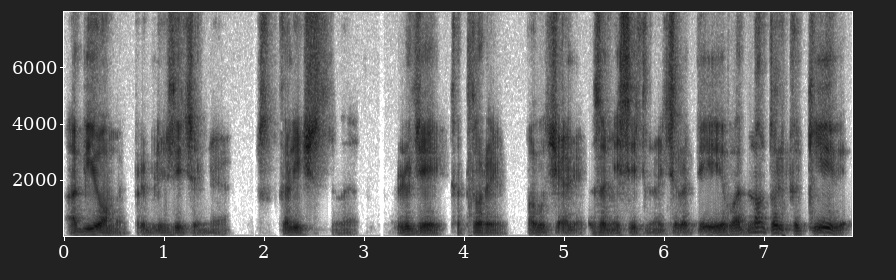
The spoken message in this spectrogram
объемы приблизительные, количественные людей, которые получали заместительную терапию. в одном только Киеве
